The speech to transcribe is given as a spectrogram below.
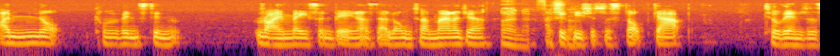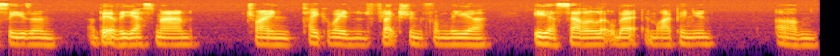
am not convinced in Ryan Mason being as their long term manager. I know. I think sure. he's just a stopgap till the end of the season, a bit of a yes man, try and take away the deflection from the uh, ESL a little bit, in my opinion. Um,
